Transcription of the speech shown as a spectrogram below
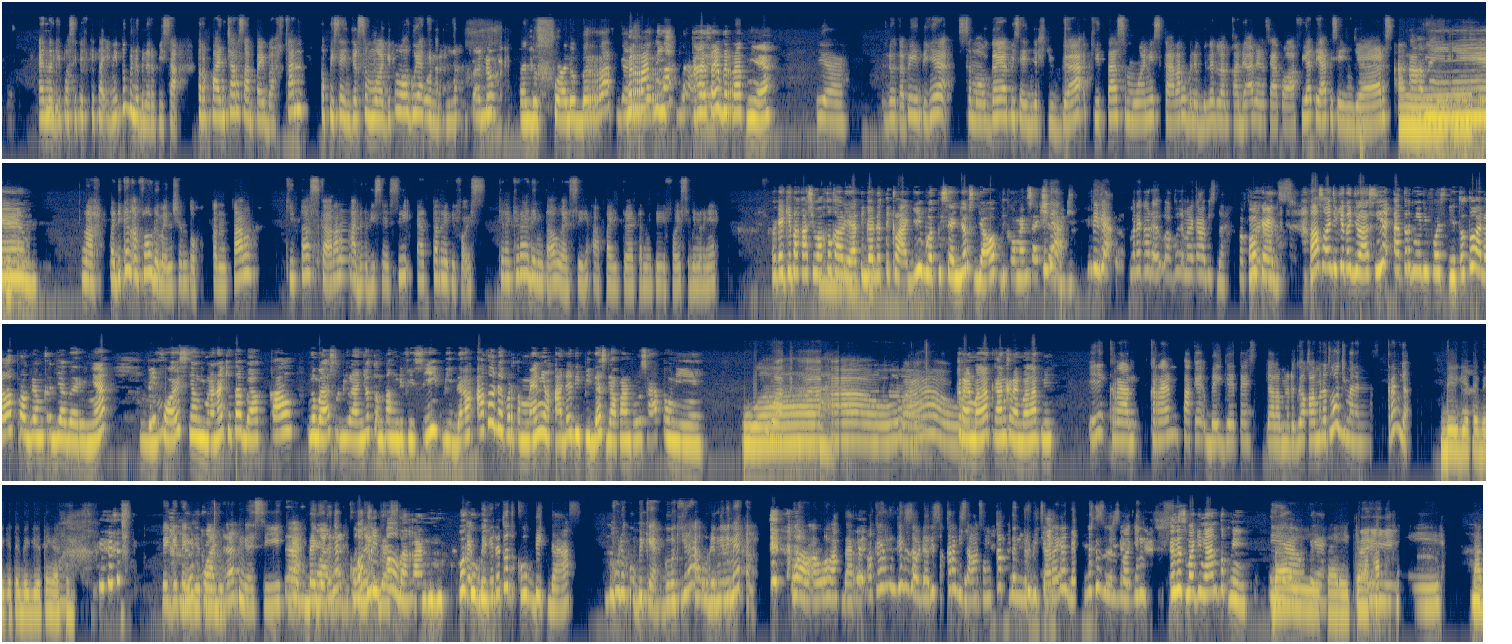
energi positif kita ini tuh bener-bener bisa terpancar sampai bahkan ke passenger semua gitu loh gue yakin Wah. banget. Aduh, Waduh, waduh, berat, guys. berat nih Bahasanya berat nih ya Iya. Aduh, tapi intinya semoga ya passengers juga kita semua nih sekarang bener-bener dalam keadaan yang sehat walafiat ya passengers. Amin Nah, tadi kan Afla udah mention tuh tentang kita sekarang ada di sesi Eternity Voice. Kira-kira ada yang tahu nggak sih apa itu Eternity Voice sebenarnya? Oke, kita kasih waktu kali ya tiga detik lagi buat passengers jawab di comment section. Tiga. Tiga. Mereka udah, waktunya mereka habis dah. Oke. habis. Langsung aja kita jelasin, Eternity Voice itu tuh adalah program kerja barunya Hmm. P-Voice yang di mana kita bakal ngebahas lebih lanjut tentang divisi, bidang, atau departemen yang ada di PIDAS 81 nih. Wah. Wow. Wow. Keren banget kan? Keren banget nih. Ini keren keren pakai BGT kalau menurut gua. Kalau menurut lo gimana? Keren nggak? BGT, BGT, BGT nggak sih? BGT-nya BGT. kuadrat nggak sih? Ya, Kayak BGT-nya kuadrat Oh, kubik banget. triple bahkan. Oh, kubik. BGT tuh kubik, Dav. Oh, udah kubik ya? Gue kira udah milimeter. Wow, Allah Akbar. Oke, mungkin saudari Sekar bisa langsung cut dan berbicara ya. Dan sudah semakin... Udah semakin ngantuk nih. Iya, baik, oke. baik. Terima Baik. kasih. Nah,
